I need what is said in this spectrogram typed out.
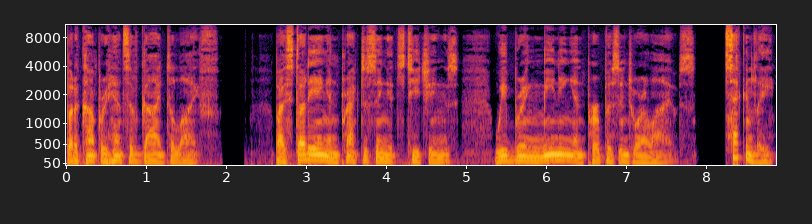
but a comprehensive guide to life. By studying and practicing its teachings, we bring meaning and purpose into our lives. Secondly,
